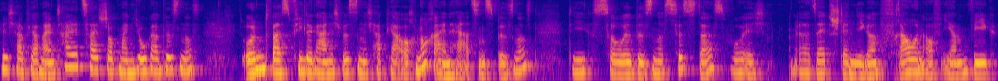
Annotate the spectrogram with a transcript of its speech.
Ich habe ja meinen Teilzeitjob, mein Yoga-Business und was viele gar nicht wissen, ich habe ja auch noch ein Herzensbusiness, die Soul Business Sisters, wo ich äh, selbstständige Frauen auf ihrem Weg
